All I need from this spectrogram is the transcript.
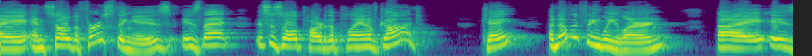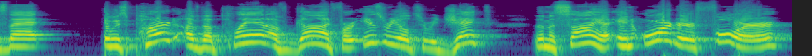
and so the first thing is, is that this is all part of the plan of God. Okay? Another thing we learn uh, is that it was part of the plan of God for Israel to reject the Messiah in order for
